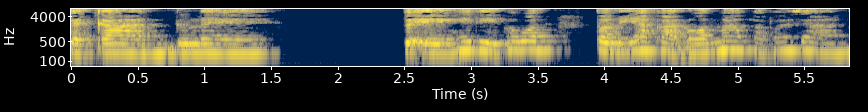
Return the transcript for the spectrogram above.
จัดการดูแล ตัวเองให้ดี เพราะว่าตอนนี้อากาศร้อนมากค่ะพระอาจารย์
